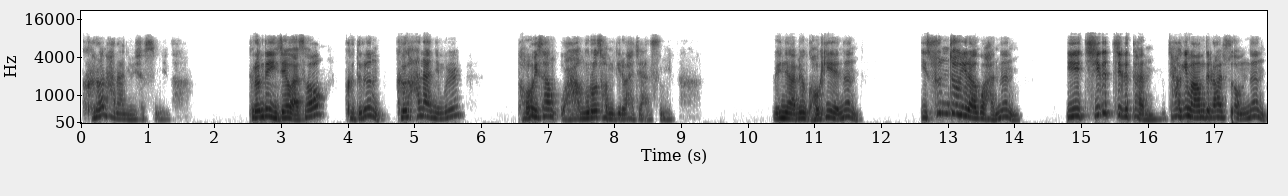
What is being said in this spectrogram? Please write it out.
그런 하나님이셨습니다. 그런데 이제 와서 그들은 그 하나님을 더 이상 왕으로 섬기려 하지 않습니다. 왜냐하면 거기에는 이 순종이라고 하는 이 지긋지긋한 자기 마음대로 할 수 없는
